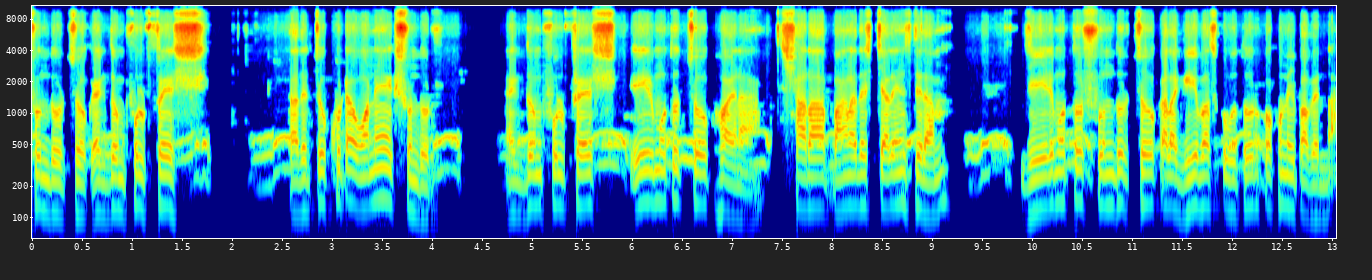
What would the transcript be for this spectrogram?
সুন্দর চোখ, একদম ফুল ফ্রেশ তাদের চক্ষুটা অনেক সুন্দর। একদম ফুল ফ্রেশ এর মতো চোখ হয় না। সারা বাংলাদেশ চ্যালেঞ্জ দিলাম যে এর মতো সুন্দর চোখ আলা গিরিবাজ কবুতর কখনোই পাবেন না।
